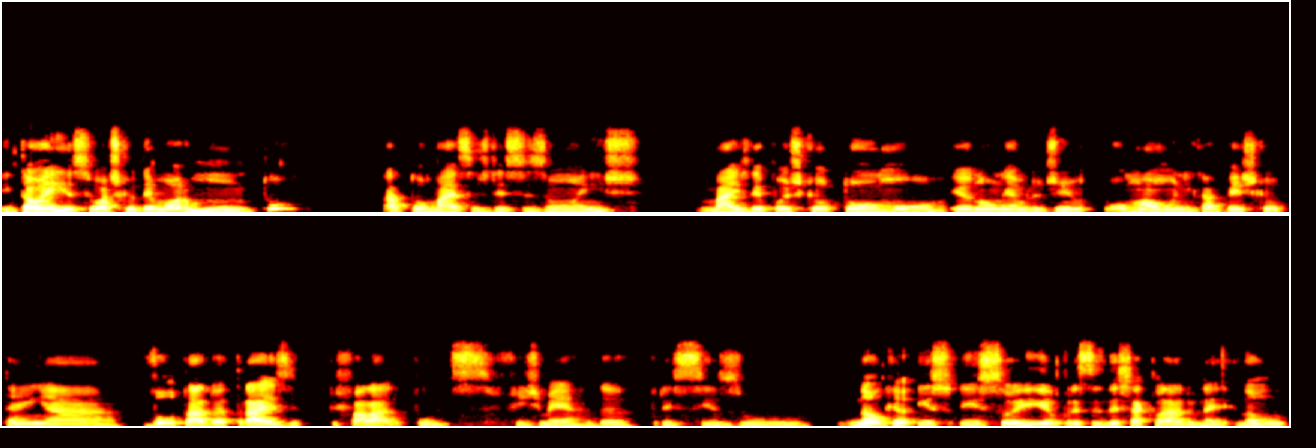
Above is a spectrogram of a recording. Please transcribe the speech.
Então é isso, eu acho que eu demoro muito a tomar essas decisões, mas depois que eu tomo, eu não lembro de uma única vez que eu tenha voltado atrás e falado, putz, fiz merda, preciso não que eu, isso, isso aí eu preciso deixar claro, né? Não,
